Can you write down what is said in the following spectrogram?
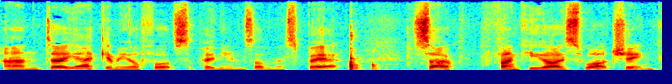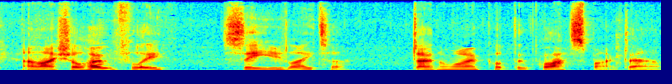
And uh, yeah, give me your thoughts, opinions on this beer. So, thank you guys for watching, and I shall hopefully see you later. Don't know why I put the glass back down.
